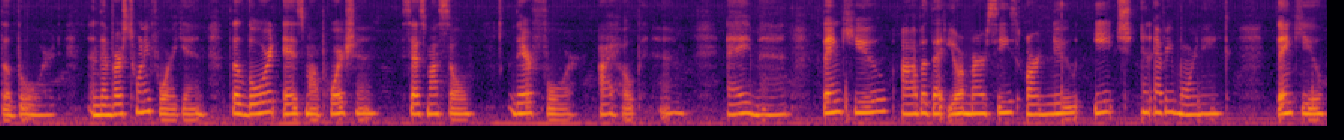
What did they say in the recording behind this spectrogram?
the Lord. And then verse 24 again The Lord is my portion, says my soul. Therefore, I hope in him. Amen. Thank you, Abba, that your mercies are new each and every morning. Thank you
